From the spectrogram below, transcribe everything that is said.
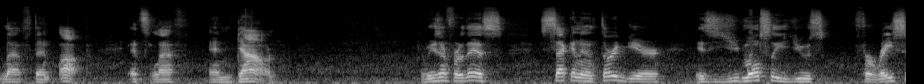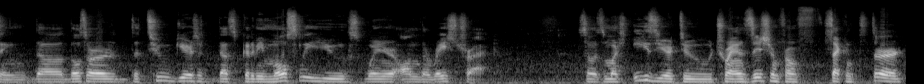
left and up, it's left and down. The reason for this, second and third gear is mostly used for racing. The, those are the two gears that's going to be mostly used when you're on the racetrack. So it's much easier to transition from second to third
